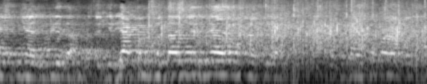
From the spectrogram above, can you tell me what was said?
έχει μια ελπίδα. Με τον Κυριάκο Μητσοτάκη και τη Νέα Δημοκρατία. Ευχαριστώ πάρα πολύ.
